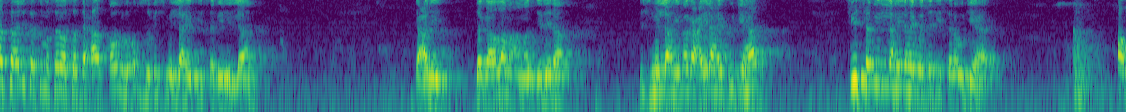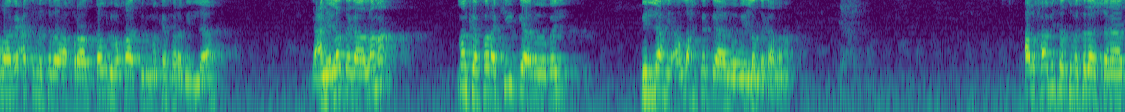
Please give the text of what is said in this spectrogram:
Ahaaliatu masalada saddexaad qawluhu uqzu bismi illahi fi sabiili illah yani dagaalama ama dirira. Bismi illaahi magaca ilahay ku jihaada fii sabiili illahi ilahay waddadiisana u jihaada alraabicatu masalada afraad qawluhu qaatilu man kafara billah yani la dagaalama man kafara kii gaaloobay billahi allah ka gaaloobay la dagaalama alkhaamisatu masalada shanaad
